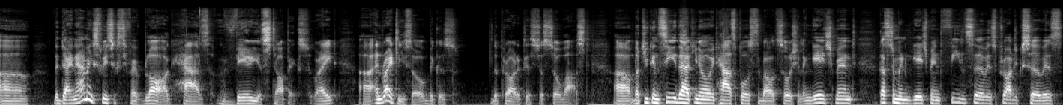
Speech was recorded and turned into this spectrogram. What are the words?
uh, the Dynamics 365 blog has various topics, right? Uh, and rightly so, because the product is just so vast. Uh, but you can see that, you know, it has posts about social engagement, customer engagement, field service, project service,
